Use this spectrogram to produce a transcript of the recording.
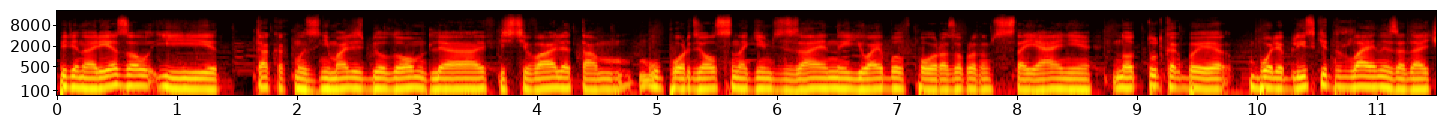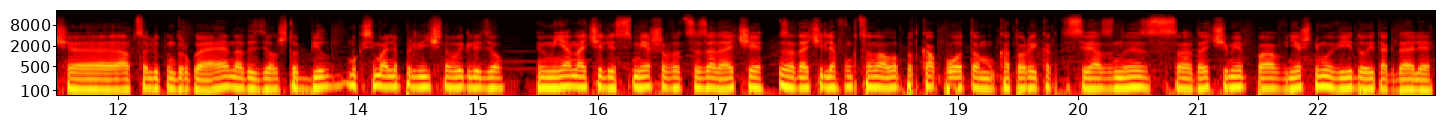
перенарезал, и так как мы занимались билдом для фестиваля, там упор делался на геймдизайн, и UI был в полуразобранном состоянии. Но тут как бы более близкие дедлайны, задача абсолютно другая. Надо сделать, чтобы билд максимально прилично выглядел. И у меня начали смешиваться задачи, задачи для функционала под капотом, которые как-то связаны с задачами по внешнему виду и так далее.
